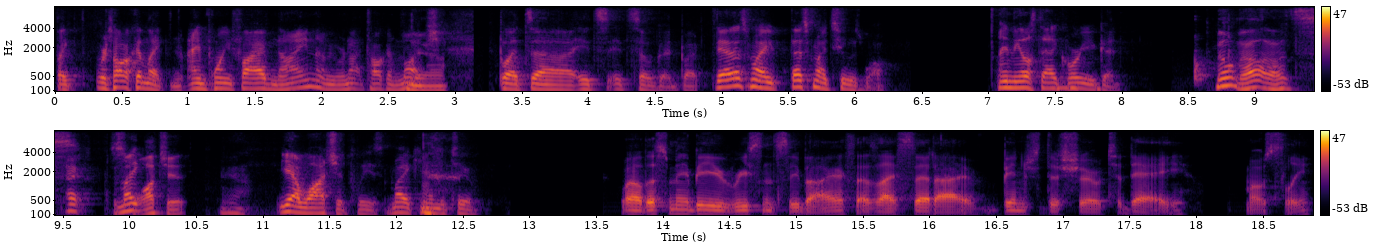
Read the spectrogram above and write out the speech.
Like we're talking like 9.59. I mean, we're not talking much, Yeah. but uh, it's it's so good. But yeah, that's my that's my two as well. Anything else to add, Corey? You good? No, no, let's Hey, just Mike- watch it. Yeah. Yeah, watch it, please. Mike, number two. Well, this may be recency bias. As I said, I binged this show today, mostly.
